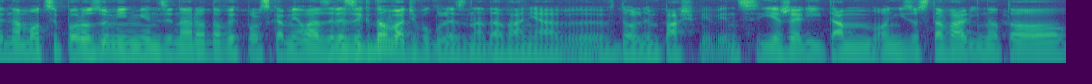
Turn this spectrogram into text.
y, na mocy porozumień międzynarodowych Polska miała zrezygnować w ogóle z nadawania w dolnym paśmie, więc jeżeli tam oni zostawali, no to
